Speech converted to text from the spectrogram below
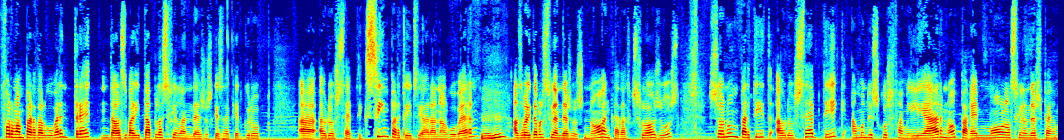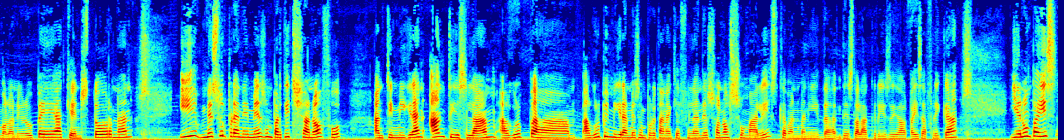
formen part del govern tret dels veritables finlandesos, que és aquest grup eh, euroscèptic. Cinc partits hi ha ara en el govern. Els veritables finlandesos no, van quedar exclosos. Són un partit euroscèptic amb un discurs familiar, no? paguem molt, els finlandesos paguem molt la Unió Europea, que ens tornen, i més sorprenent més un partit xenòfob antiimmigrant, anti-islam. El, grup, eh, el grup immigrant més important aquí a Finlàndia són els somalis, que van venir de, des de la crisi del país africà, i en un país,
